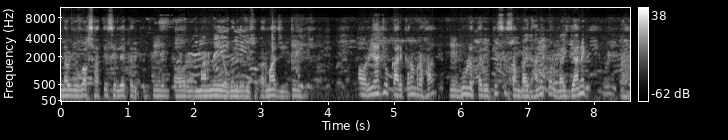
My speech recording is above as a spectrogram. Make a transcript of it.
नवयुवक साथी से लेकर के और माननीय योगेंद्र विश्वकर्मा जी और यह जो कार्यक्रम रहा पूर्ण तरीके से संवैधानिक और वैज्ञानिक रहा।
